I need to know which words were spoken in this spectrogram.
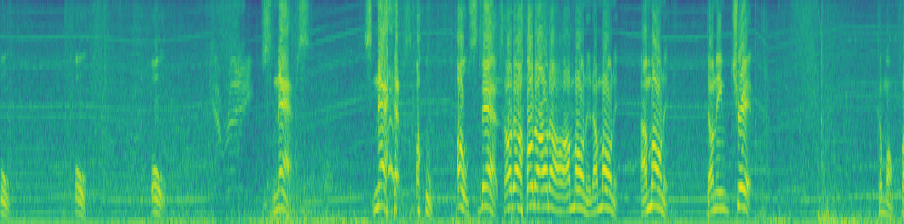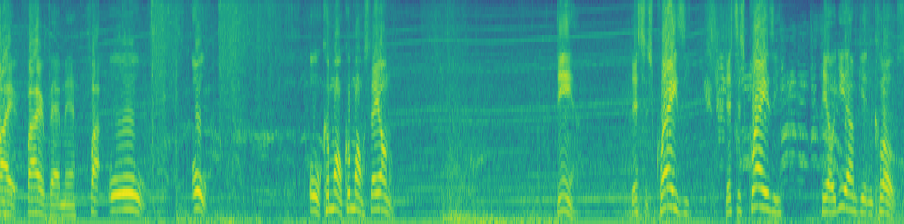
Oh. Oh. Oh. Snaps. Snaps. Oh. Oh, snaps. Hold on. Hold on. Hold on. I'm on it. I'm on it. I'm on it. Don't even trip. Come on. Fire. Fire, Batman. Fire. Oh. Oh. Oh, come on. Come on. Stay on him. Damn. This is crazy. This is crazy. Hell yeah, I'm getting close.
